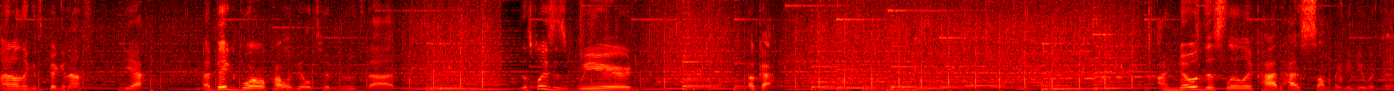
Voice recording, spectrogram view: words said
I don't think it's big enough. Yeah. A big boar will probably be able to move that. This place is weird. Okay. I know this lily pad has something to do with it.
